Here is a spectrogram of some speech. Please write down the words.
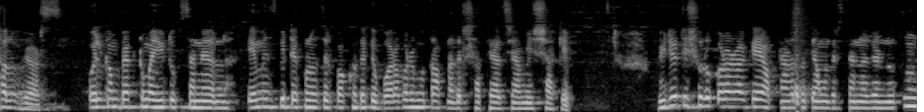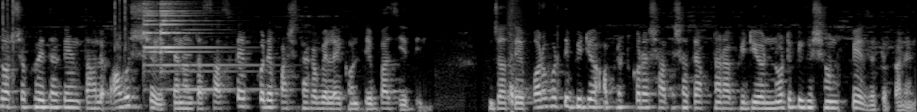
Hello viewers, welcome back to my YouTube channel MSB টেকনোলজির পক্ষ থেকে বরাবরের মতো আপনাদের সাথে আছি আমি সাকিব। ভিডিওটি শুরু করার আগে আপনারা যদি আমাদের চ্যানেলের নতুন দর্শক হয়ে থাকেন, তাহলে অবশ্যই চ্যানেলটা সাবস্ক্রাইব করে পাশে থাকা বেল আইকনটি বাজিয়ে দিন, যাতে পরবর্তী ভিডিও আপলোড করার সাথে সাথে আপনারা ভিডিওর নোটিফিকেশন পেয়ে যেতে পারেন।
